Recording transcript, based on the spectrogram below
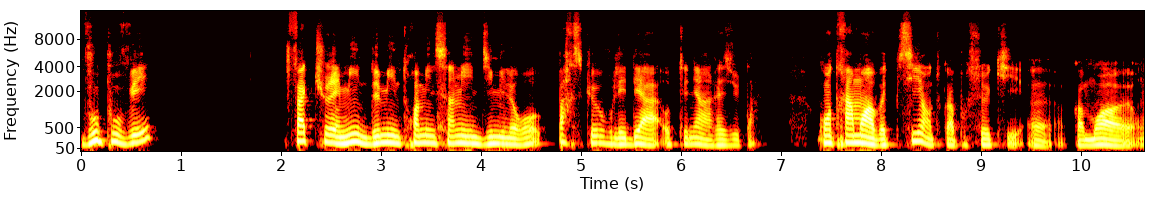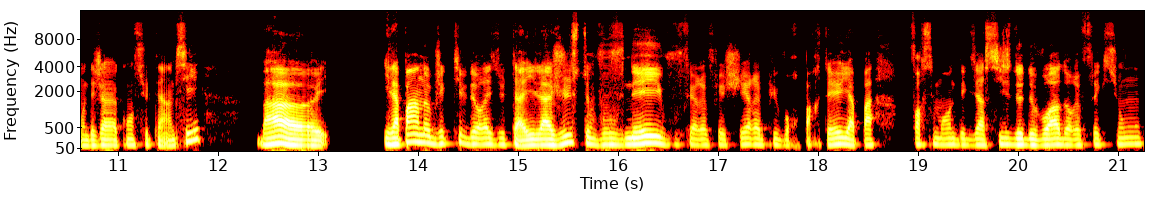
vous pouvez facturer 1000, 2000, 3000, 5000, 10 000 euros parce que vous l'aidez à obtenir un résultat. Contrairement à votre psy, en tout cas pour ceux qui, euh, comme moi, euh, ont déjà consulté un psy, bah, euh, il n'a pas un objectif de résultat. Il a juste, vous venez, il vous fait réfléchir et puis vous repartez. Il n'y a pas forcément d'exercice, de devoir, de réflexion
